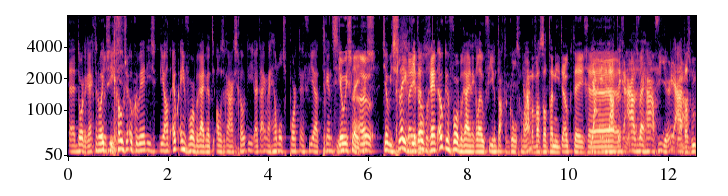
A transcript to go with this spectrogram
Eh, Dordrecht. En hoe heet die gozer ook alweer? Die, die had ook één voorbereiding dat hij alles raak schoot. Die uiteindelijk naar Helmond Sport en via Trent... Joey Slegers. Oh, Joey Sleger. Die heeft Slegers. op een gegeven moment ook in voorbereiding geloof ik 84 goals ja, gemaakt. maar was dat dan niet ook tegen... Ja, inderdaad, eh, tegen ASW H4. Ja, Dat, is,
